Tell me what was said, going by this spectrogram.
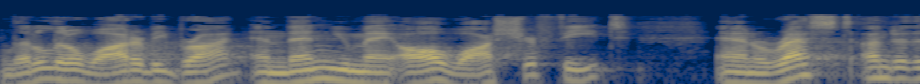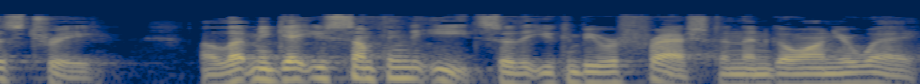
Let a little water be brought, and then you may all wash your feet and rest under this tree. Uh, let me get you something to eat so that you can be refreshed and then go on your way.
